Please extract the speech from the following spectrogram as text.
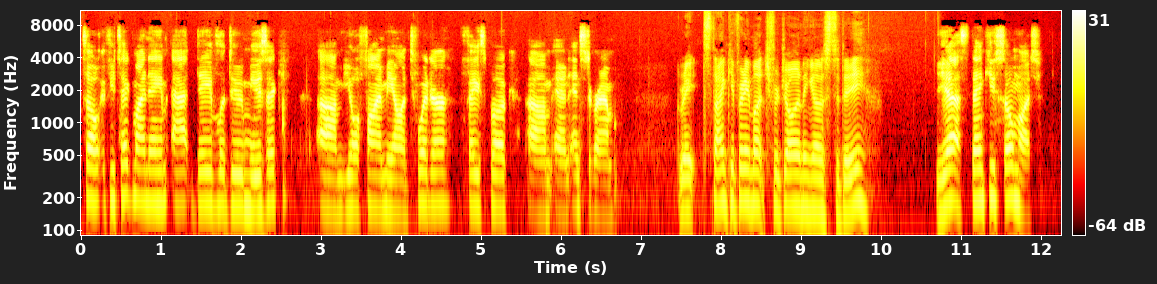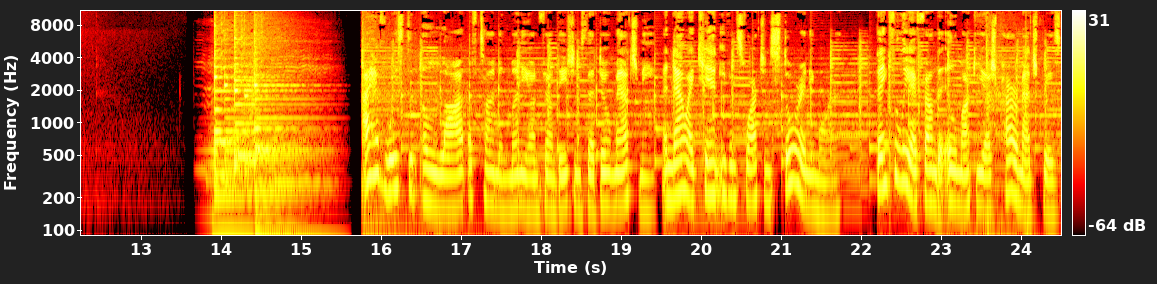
So if you take my name at Dave Ledoux Music, um, you'll find me on Twitter, Facebook, um, and Instagram. Great. Thank you very much for joining us today. Yes, thank you so much. I have wasted a lot of time and money on foundations that don't match me, and now I can't even swatch in store anymore. Thankfully, I found the Il Makiage Power Match quiz.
